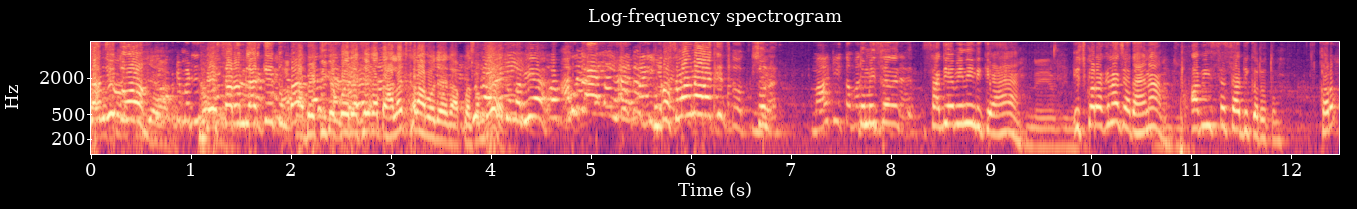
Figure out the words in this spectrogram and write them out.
समझी तुम? बेशरम लड़की तुम बेटी के कोई रखेगा तो हालत खराब हो जाएगा आपका समझे? माँ की तो तुम इससे शादी अभी नहीं किया है। इसको रखना चाहता है ना? अभी इससे शादी करो तुम। करो।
